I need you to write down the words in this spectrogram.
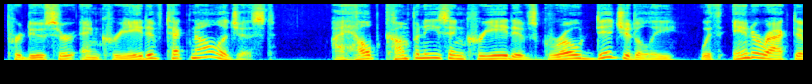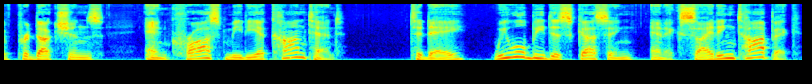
producer, and creative technologist. I help companies and creatives grow digitally with interactive productions and cross media content. Today, we will be discussing an exciting topic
